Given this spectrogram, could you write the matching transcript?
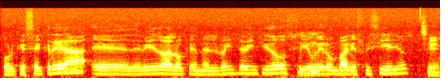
porque se crea eh, debido a lo que en el 2022 sí hubieron varios suicidios. Sí,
